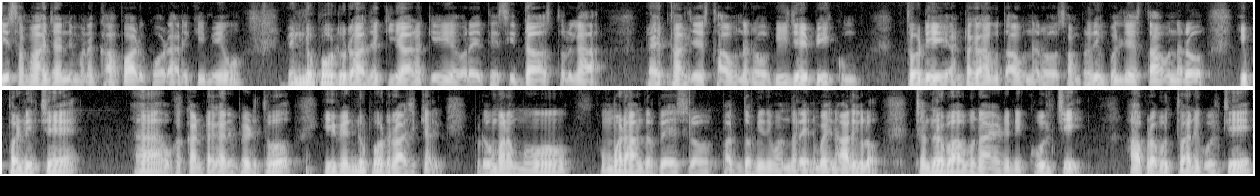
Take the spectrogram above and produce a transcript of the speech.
ఈ సమాజాన్ని మనం కాపాడుకోవడానికి మేము వెన్నుపోటు రాజకీయాలకి ఎవరైతే సిద్ధాస్తులుగా ప్రయత్నాలు చేస్తూ ఉన్నారో బీజేపీ కుం తోటి అంటగాగుతూ ఉన్నారో సంప్రదింపులు చేస్తూ ఉన్నారో ఇప్పటి నుంచే ఒక కంట కనిపెడుతూ ఈ వెన్నుపోటు రాజకీయాలకి. ఇప్పుడు మనము ఉమ్మడి ఆంధ్రప్రదేశ్లో పంతొమ్మిది వందల ఎనభై నాలుగులో చంద్రబాబు నాయుడిని కూల్చి ఆ ప్రభుత్వాన్ని కూల్చి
